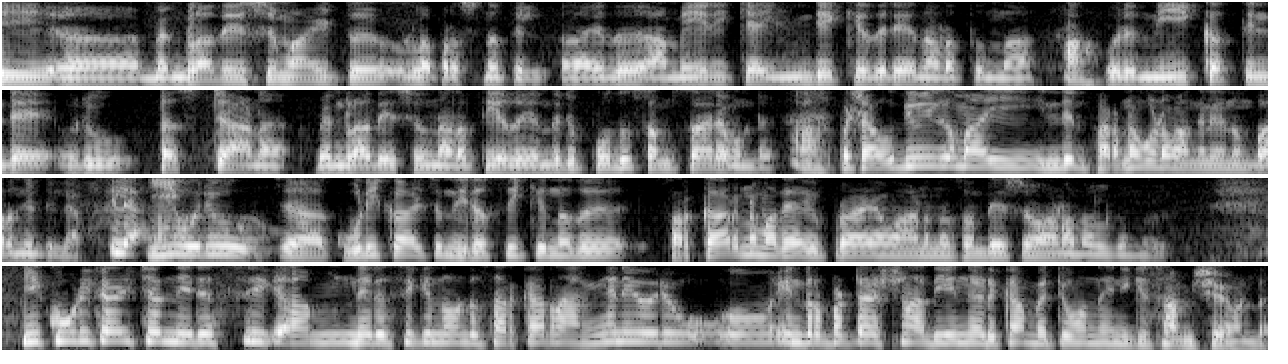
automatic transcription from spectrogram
ഈ ബംഗ്ലാദേശുമായിട്ട് ഉള്ള പ്രശ്നത്തിൽ അതായത് അമേരിക്ക ഇന്ത്യക്കെതിരെ നടത്തുന്ന ഒരു നീക്കത്തിന്റെ ഒരു ടെസ്റ്റാണ് ബംഗ്ലാദേശിൽ നടത്തിയത് എന്നൊരു പൊതു സംസാരമുണ്ട്. പക്ഷെ ഔദ്യോഗികമായി ഇന്ത്യൻ ഭരണകൂടം അങ്ങനെയൊന്നും പറഞ്ഞിട്ടില്ല. ഇല്ല. ഈ ഒരു കൂടിക്കാഴ്ച നിരസിക്കുന്നത് സർക്കാരിനും അതേ അഭിപ്രായമാണെന്ന സന്ദേശമാണോ നൽകുന്നത്? ഈ കൂടിക്കാഴ്ച നിരസി നിരസിക്കുന്നതുകൊണ്ട് സർക്കാരിന് അങ്ങനെ ഒരു ഇന്റർപ്രിട്ടേഷൻ അതിൽ നിന്ന് എടുക്കാൻ പറ്റുമോ എന്ന് എനിക്ക് സംശയമുണ്ട്.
